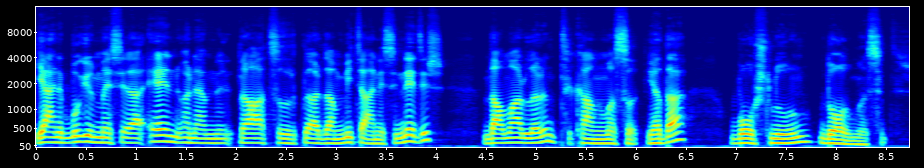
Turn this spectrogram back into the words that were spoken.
Yani bugün mesela en önemli rahatsızlıklardan bir tanesi nedir? Damarların tıkanması ya da boşluğun dolmasıdır.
